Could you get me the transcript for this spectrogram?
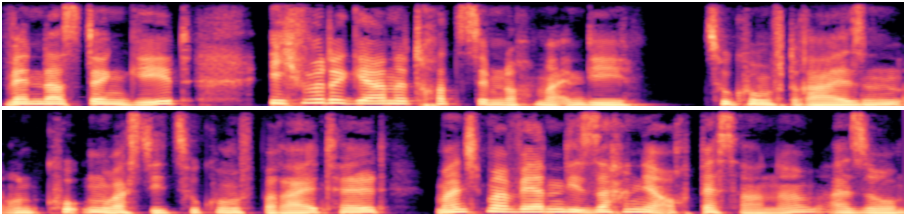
wenn das denn geht. Ich würde gerne trotzdem noch mal in die Zukunft reisen und gucken, was die Zukunft bereithält. Manchmal werden die Sachen ja auch besser, ne? Also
